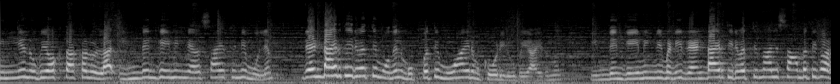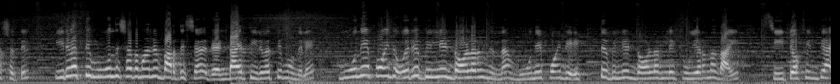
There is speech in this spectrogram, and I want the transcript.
മില്യൺ ഉപയോക്താക്കളുള്ള ഇന്ത്യൻ ഗെയിമിംഗ് വ്യവസായത്തിന്റെ മൂല്യം രണ്ടായിരത്തി ഇരുപത്തി മൂന്നിൽ മുപ്പത്തി മൂവായിരം കോടി രൂപയായിരുന്നു. ഇന്ത്യൻ ഗെയിമിംഗ് വിപണി രണ്ടായിരത്തി ഇരുപത്തിനാല് സാമ്പത്തിക വർഷത്തിൽ ഇരുപത്തി മൂന്ന് ശതമാനം വർദ്ധിച്ച് രണ്ടായിരത്തി ഇരുപത്തി മൂന്നിലെ മൂന്ന് പോയിന്റ് ഒരു ബില്യൺ ഡോളറിൽ നിന്ന് മൂന്ന് പോയിന്റ് എട്ട് ബില്യൺ ഡോളറിലേക്ക് ഉയർന്നതായി state of India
